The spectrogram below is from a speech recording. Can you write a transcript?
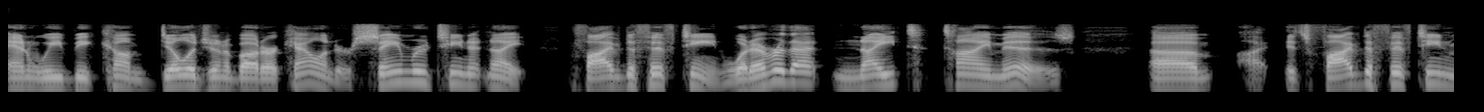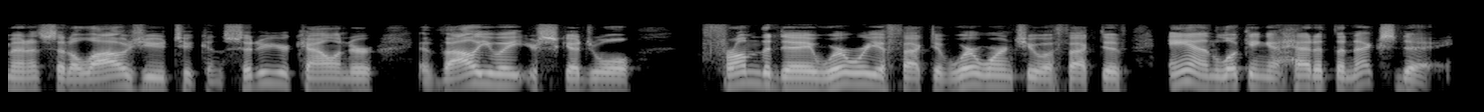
and we become diligent about our calendar. Same routine at night, 5 to 15, whatever that night time is. Um, it's five to 15 minutes that allows you to consider your calendar, evaluate your schedule, from the day where were you effective where weren't you effective and looking ahead at the next day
